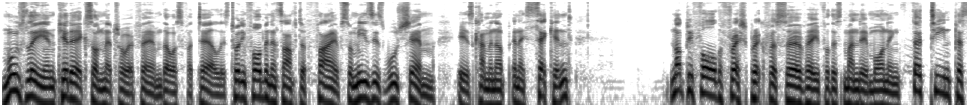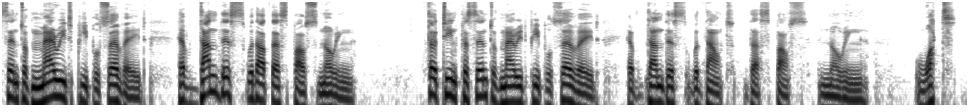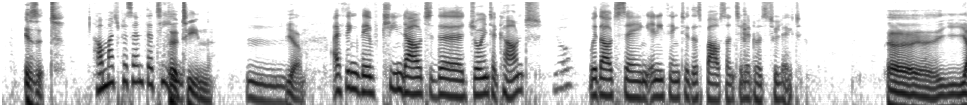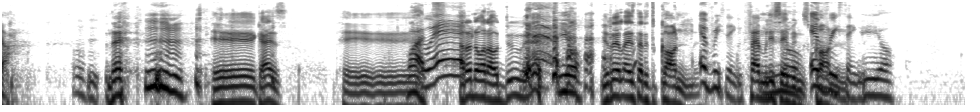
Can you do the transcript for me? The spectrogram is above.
Moosley and Kid on Metro FM. That was Fatel. It's 24 minutes after 5. Somizi's Wu Shem is coming up in a second. Not before the Fresh Breakfast survey for this Monday morning. 13% of married people surveyed have done this without their spouse knowing. 13% of married people surveyed have done this without their spouse knowing. What is it? How much percent? 13? 13. Hmm. Yeah. I think they've cleaned out the joint account without saying anything to the spouse until it was too late. Uh, yeah. Mm. Ne? hey, guys. Hey. What? I don't know what I'll do. eh? Yo, You realize that it's gone. Everything. Family Yo. savings gone. Everything. yo.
